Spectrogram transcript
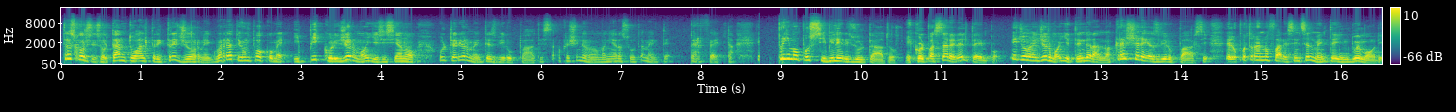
Trascorsi soltanto altri tre giorni, guardate un po' come i piccoli germogli si siano ulteriormente sviluppati, stanno crescendo in una maniera assolutamente perfetta primo possibile risultato. E col passare del tempo i giovani germogli tenderanno a crescere e a svilupparsi e lo potranno fare essenzialmente in due modi.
